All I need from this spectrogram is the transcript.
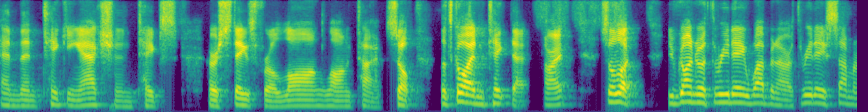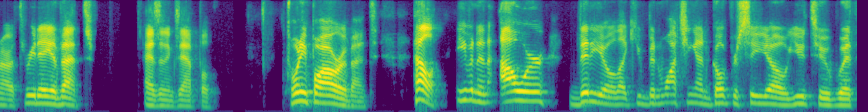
and then taking action takes or stays for a long, long time. So let's go ahead and take that. All right. So look, you've gone to a three day webinar, three day seminar, three day event, as an example, 24 hour event. Hell, even an hour video like you've been watching on Go for CEO YouTube with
